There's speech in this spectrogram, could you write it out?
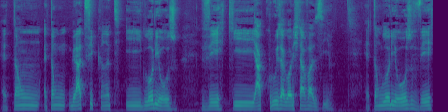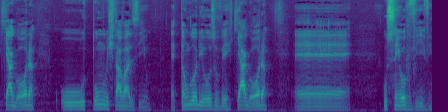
é tão, é tão gratificante e glorioso ver que a cruz agora está vazia. É tão glorioso ver que agora o túmulo está vazio. É tão glorioso ver que agora é, o Senhor vive.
